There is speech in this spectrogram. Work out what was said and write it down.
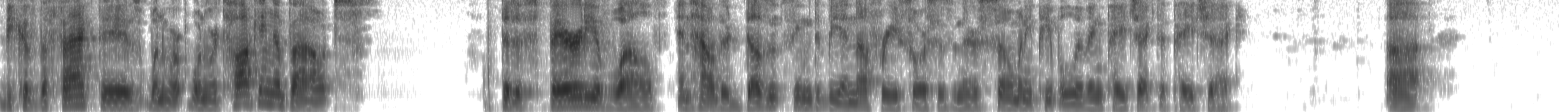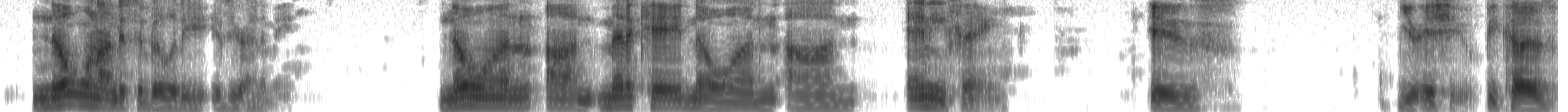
Because the fact is when we're when we're talking about the disparity of wealth and how there doesn't seem to be enough resources and there are so many people living paycheck to paycheck. Uh, no one on disability is your enemy. No one on Medicaid, no one on anything is your issue because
